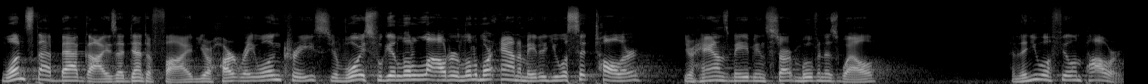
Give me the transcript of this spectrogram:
Once that bad guy is identified, your heart rate will increase, your voice will get a little louder, a little more animated, you will sit taller, your hands may even start moving as well, and then you will feel empowered.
